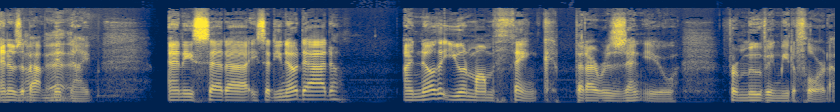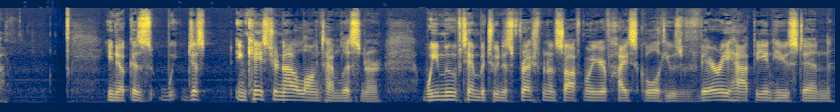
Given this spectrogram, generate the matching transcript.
and it was about bad. midnight. And he said, uh, "He said, you know, Dad, I know that you and Mom think that I resent you for moving me to Florida. You know, because we just in case you're not a longtime listener, we moved him between his freshman and sophomore year of high school. He was very happy in Houston.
